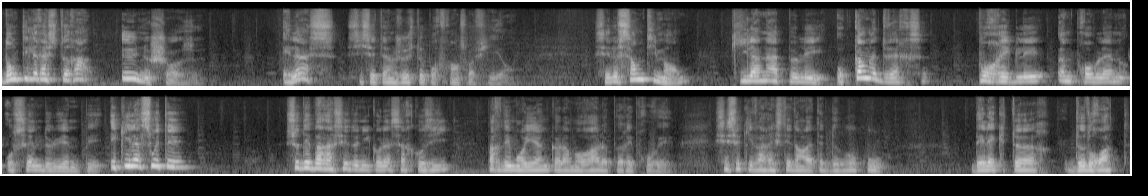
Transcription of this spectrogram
dont il restera une chose. Hélas, si c'est injuste pour François Fillon, c'est le sentiment qu'il en a appelé au camp adverse pour régler un problème au sein de l'UMP et qu'il a souhaité se débarrasser de Nicolas Sarkozy par des moyens que la morale peut réprouver. C'est ce qui va rester dans la tête de beaucoup d'électeurs de droite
